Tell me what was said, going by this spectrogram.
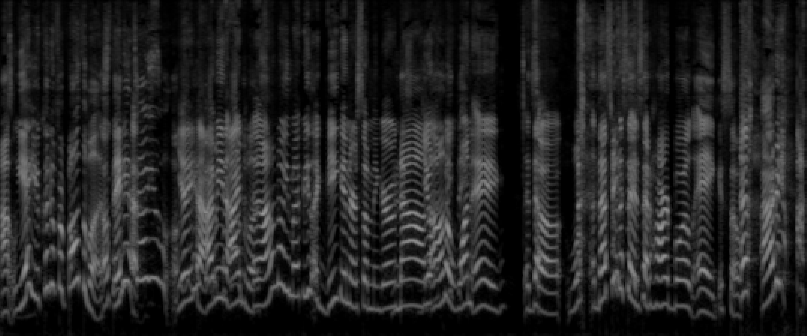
Uh, yeah, you're cooking for both of us. Okay, they didn't yeah. tell you. Yeah, Okay, yeah. I mean, I. I don't know. You might be like vegan or something, girl. No, you only put one egg. So Well, that's what it said. It said hard boiled egg. So I didn't.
